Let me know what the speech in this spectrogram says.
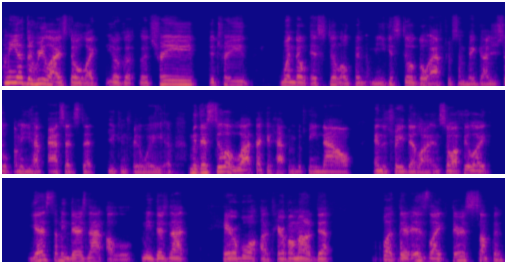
I mean, you have to realize though, like you know, the the trade the trade window is still open. I mean, you can still go after some big guys. You still, I mean, you have assets that you can trade away. I mean, there's still a lot that could happen between now and the trade deadline. And so I feel like, yes, I mean, there's not a, I mean, there's not terrible a terrible amount of depth, but there is like there is something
